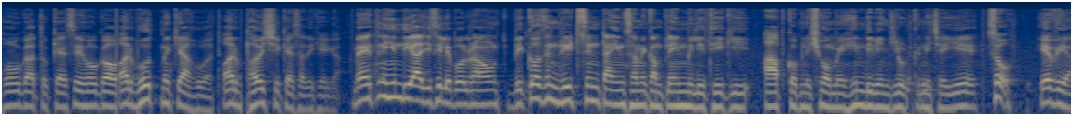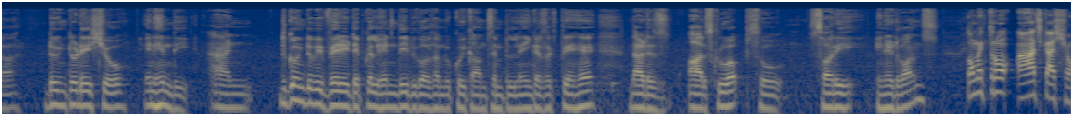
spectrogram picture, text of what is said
होगा तो कैसे होगा और भूत में क्या हुआ था और भविष्य कैसा दिखेगा? मैं इतनी हिंदी आज इसीलिए बोल रहा हूँ बिकॉज़ इन रिसेंट टाइम्स हमें कंप्लेन मिली थी कि आपको अपने शो में हिंदी भी इंक्लूड करनी चाहिए। So here we are doing today show in Hindi and it's going to be very typical Hindi because हम लोग कोई काम सिंपल नहीं कर सकते हैं। That is our screw up so sorry in advance तो मित्रों आज का शो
